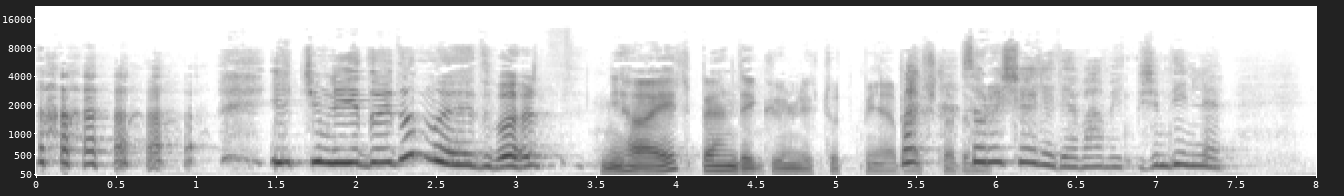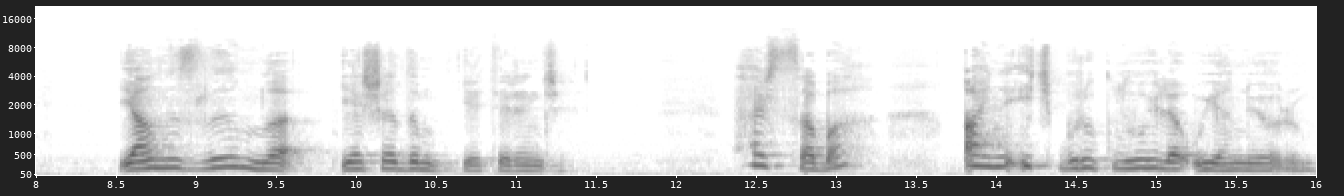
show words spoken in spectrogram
İlk cümleyi duydun mu Edward? Nihayet ben de günlük tutmaya Bak başladım. sonra şöyle devam etmişim dinle. Yalnızlığımla yaşadım yeterince. Her sabah aynı iç burukluğuyla uyanıyorum.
